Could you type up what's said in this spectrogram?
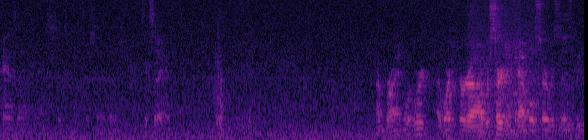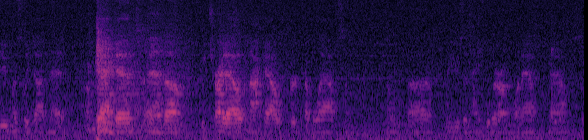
pans out in the next six months or so, but it's exciting. I'm Brian Woodward. I work for uh, Resurgent Capital Services. We do mostly .NET on the back end, and um, we tried out Knockout for a couple apps. And, uh, we use an Angular on one app now, so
